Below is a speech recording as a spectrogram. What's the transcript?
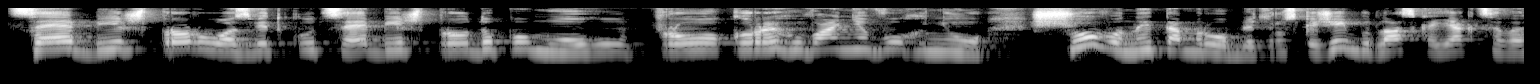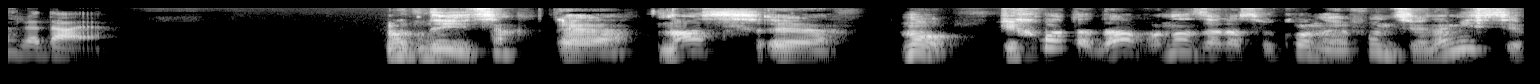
Це більш про розвідку, це більш про допомогу, про коригування вогню. Що вони там роблять? Розкажіть, будь ласка, як це виглядає? Ну, дивіться, е, нас е, ну піхота, да, вона зараз виконує функції на місці,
